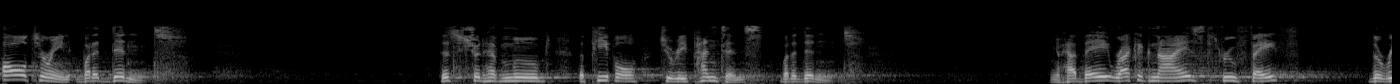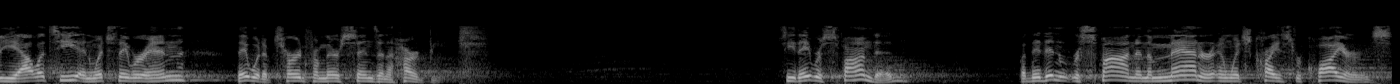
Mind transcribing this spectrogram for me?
altering, but it didn't. This should have moved the people to repentance, but it didn't. You know, had they recognized through faith the reality in which they were in, they would have turned from their sins in a heartbeat. See, they responded, but they didn't respond in the manner in which Christ requires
